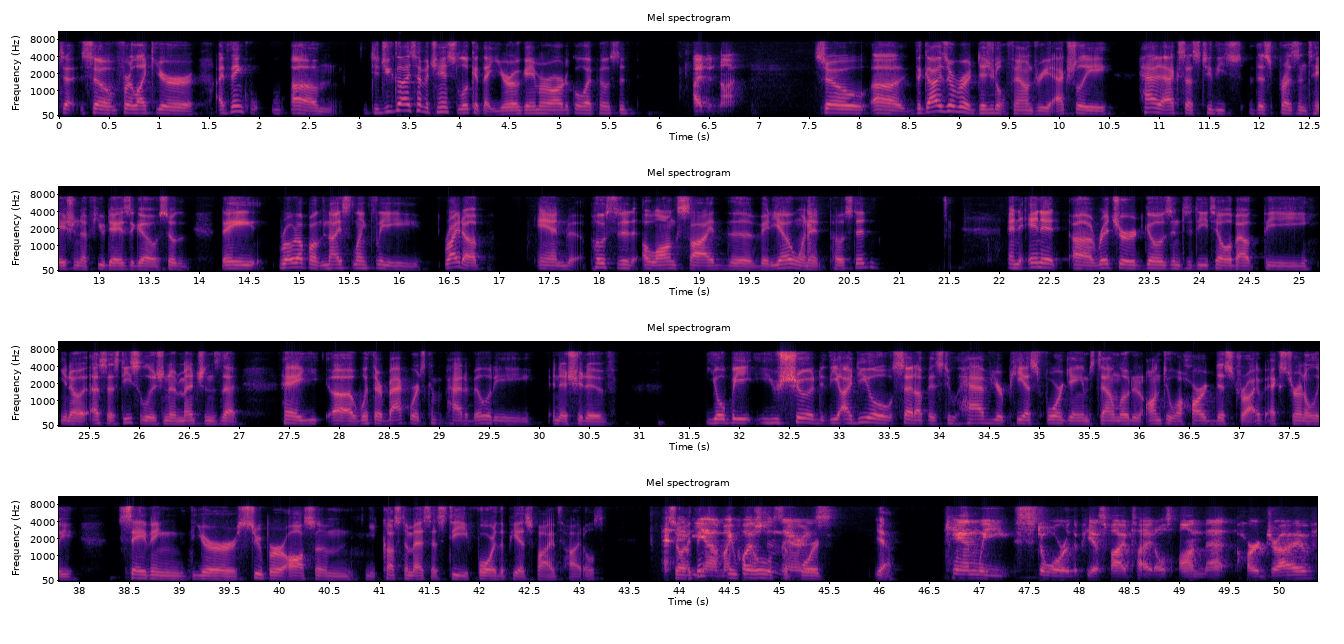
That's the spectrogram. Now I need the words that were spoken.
So, so for like your, I think, um, did you guys have a chance to look at that Eurogamer article I posted? I did not. So uh, the guys over at Digital Foundry actually had access to these this presentation a few days ago. So they wrote up a nice lengthy write up and posted it alongside the video when it posted. And in it, uh, Richard goes into detail about the you know SSD solution and mentions that hey, uh, with their backwards compatibility initiative, you'll be you should the ideal setup is to have your PS4 games downloaded onto a hard disk drive externally, saving your super awesome custom SSD for the PS5 titles. So I think yeah, my it question there support- is, yeah. Can we store the PS5 titles on that hard drive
